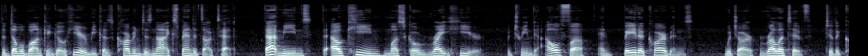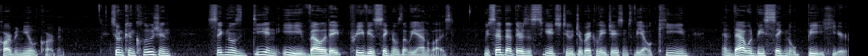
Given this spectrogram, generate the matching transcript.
the double bond can go here because carbon does not expand its octet. That means the alkene must go right here between the alpha and beta carbons, which are relative to the carbonyl carbon. So in conclusion, signals D and E validate previous signals that we analyzed. We said that there's a CH2 directly adjacent to the alkene, and that would be signal B here,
